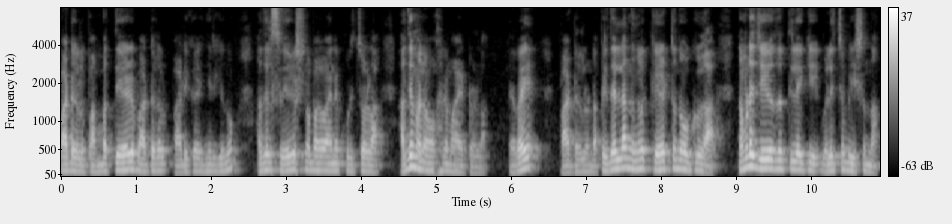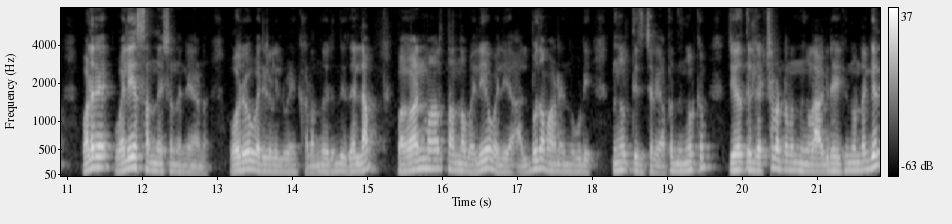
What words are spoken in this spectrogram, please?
പാട്ടുകൾ ഇപ്പം അമ്പത്തിയേഴ് പാട്ടുകൾ പാടിക്കഴിഞ്ഞിരിക്കുന്നു. അതിൽ ശ്രീകൃഷ്ണ ഭഗവാനെക്കുറിച്ചുള്ള അതിമനോഹരമായിട്ടുള്ള നിറയെ പാട്ടുകളുണ്ട്. അപ്പോൾ ഇതെല്ലാം നിങ്ങൾ കേട്ട് നോക്കുക. നമ്മുടെ ജീവിതത്തിലേക്ക് വെളിച്ചം വീശുന്ന വളരെ വലിയ സന്ദേശം തന്നെയാണ് ഓരോ വരികളിലൂടെയും കടന്നു വരുന്നത്. ഇതെല്ലാം ഭഗവാന്മാർ തന്ന വലിയ വലിയ അത്ഭുതമാണ് എന്നുകൂടി നിങ്ങൾ തിരിച്ചറിയുക. അപ്പം നിങ്ങൾക്കും ജീവിതത്തിൽ രക്ഷപ്പെടണമെന്ന് നിങ്ങൾ ആഗ്രഹിക്കുന്നുണ്ടെങ്കിൽ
